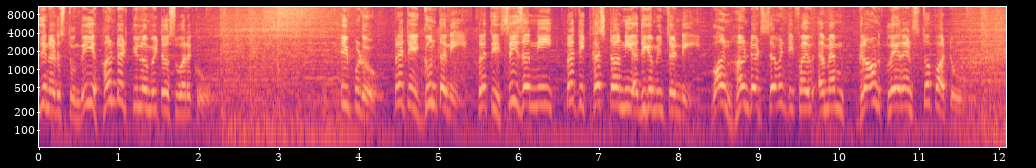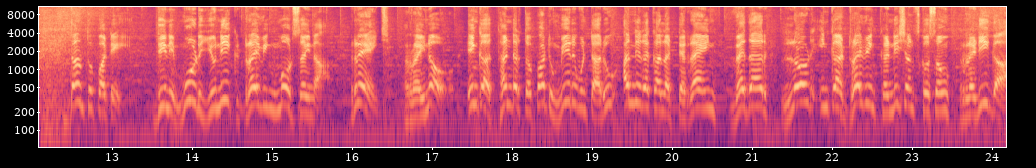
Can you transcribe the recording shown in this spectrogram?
ఇది నడుస్తుంది హండ్రెడ్ కిలోమీటర్స్ వరకు. ఇప్పుడు ప్రతి గుంతని ప్రతి సీజన్ని ప్రతి కష్టాన్ని అధిగమించండి. One hundred seventy five MM ground క్లియరెన్స్తో పాటు. దాంతో పాటే దీని మూడు యునిక్ డ్రైవింగ్ మోడ్స్ అయిన రేంజ్ రైనో ఇంకా థండర్తో పాటు మీరు ఉంటారు అన్ని రకాల టెర్రైన్ వెదర్ లోడ్ ఇంకా డ్రైవింగ్ కండిషన్స్ కోసం రెడీగా.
